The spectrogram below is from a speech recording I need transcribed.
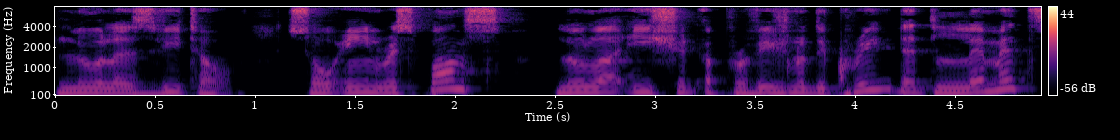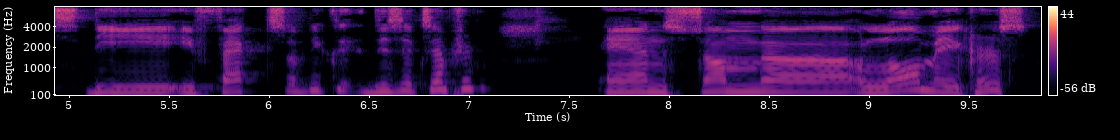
Lula's veto. So, in response, Lula issued a provisional decree that limits the effects of this exemption and some uh, lawmakers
